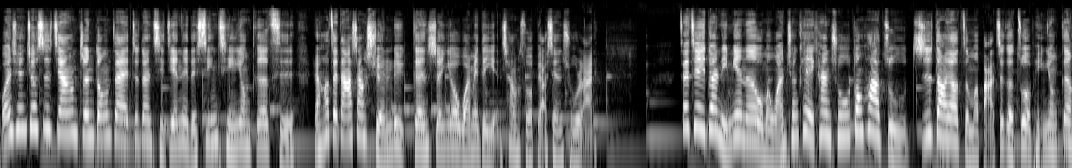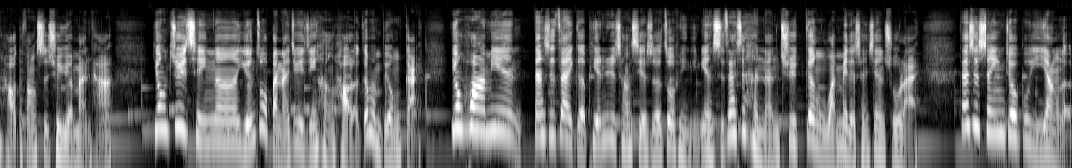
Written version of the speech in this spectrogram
完全就是将真东在这段期间内的心情用歌词，然后再搭上旋律跟声优完美的演唱所表现出来。在这一段里面呢，我们完全可以看出动画组知道要怎么把这个作品用更好的方式去圆满它。用剧情呢，原作本来就已经很好了，根本不用改。用画面，但是在一个偏日常写实的作品里面，实在是很难去更完美的呈现出来。但是声音就不一样了，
